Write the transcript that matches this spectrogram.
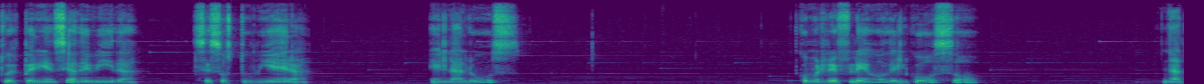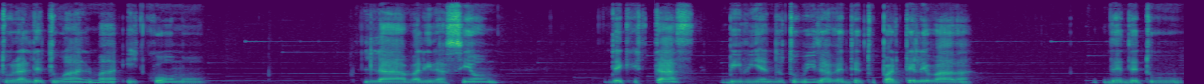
tu experiencia de vida se sostuviera en la luz como el reflejo del gozo natural de tu alma y como la validación de que estás viviendo tu vida desde tu parte elevada, desde tu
